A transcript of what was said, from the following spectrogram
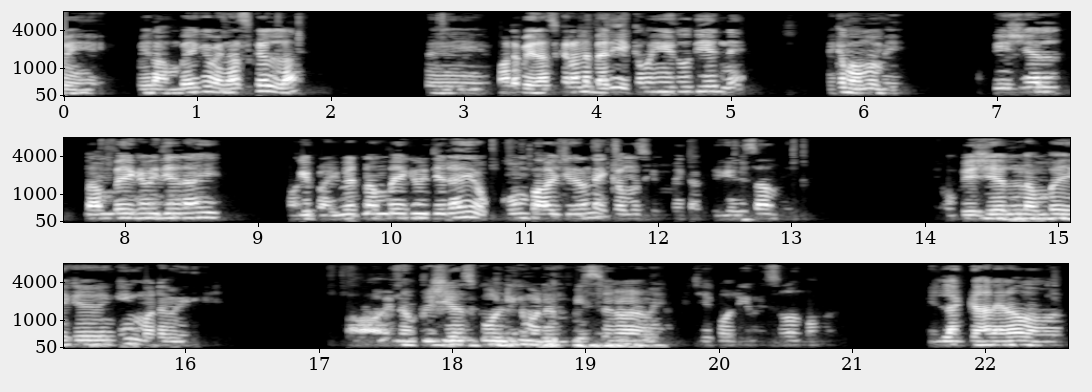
මේ මේ නම්බ එක වෙනස් කරලා මේ මට වෙනස් කරන්න බැරි එකම හේතුව තියෙන්නේ. එක මම මේ ෆිසිියල් නම්බ එක විදියටයි මගේ ප්‍රයිවට් නම්බ එක විදියටයි ඔක්කොම පාවිච්චි කරන එකම සිම් එකක් තියෙන නිසා ඔෆිසිියල් නම්බ එකකින් මට මේ එන ප්‍රිසිියස් කෝල්ටික මට මිස්සනවා මේ විජය කෝල්ටි මිස්සවා මම එල්ලක් ගහලා යනවා මම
